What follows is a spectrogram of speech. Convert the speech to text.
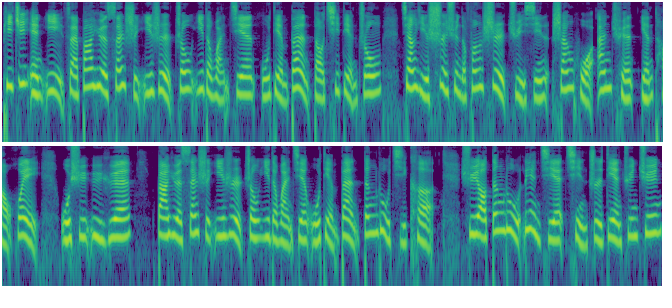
PG&E 在八月三十一日周一的晚间五点半到七点钟，将以视讯的方式举行山火安全研讨会，无需预约。八月三十一日周一的晚间五点半登录即可。需要登录链接，请致电君君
